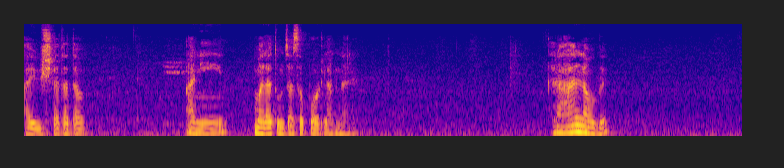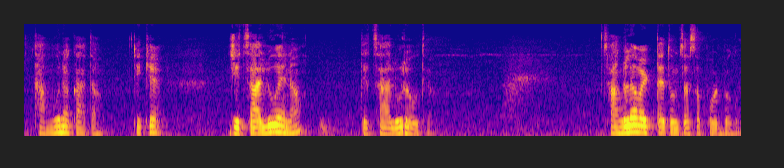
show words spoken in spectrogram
आयुष्यात आता. आणि मला तुमचा सपोर्ट लागणार आहे. राहाल ना उभे. थांबू नका आता. ठीक आहे? जे चालू आहे ना ते चालू राहू द्या. चांगलं वाटतंय तुमचा सपोर्ट बघून.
